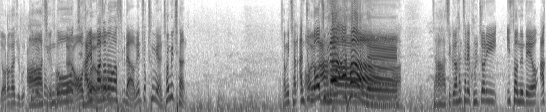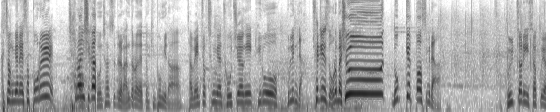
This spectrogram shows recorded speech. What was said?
여러 가지 루트를 아 통해서 지금도 네, 어, 잘 좋아요. 빠져나왔습니다. 왼쪽 측면 정희찬. 정희찬 안쪽 어, 넣어줍니다. 아하, 아하. 네. 자 지금 한 차례 굴절이 있었는데요. 아크 정면에서 볼을 천안시가 좋은 찬스들을 만들어냈던 김포입니다. 자 왼쪽 측면 조주영이 뒤로 돌립니다. 최진수 오른발 슛 높게 떴습니다. 자, 굴절이 있었고요.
